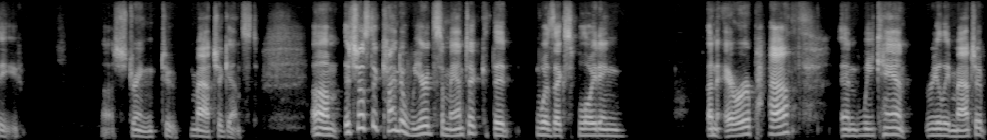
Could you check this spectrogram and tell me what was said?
the uh, string to match against. Um, it's just a kind of weird semantic that was exploiting an error path and we can't really match it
